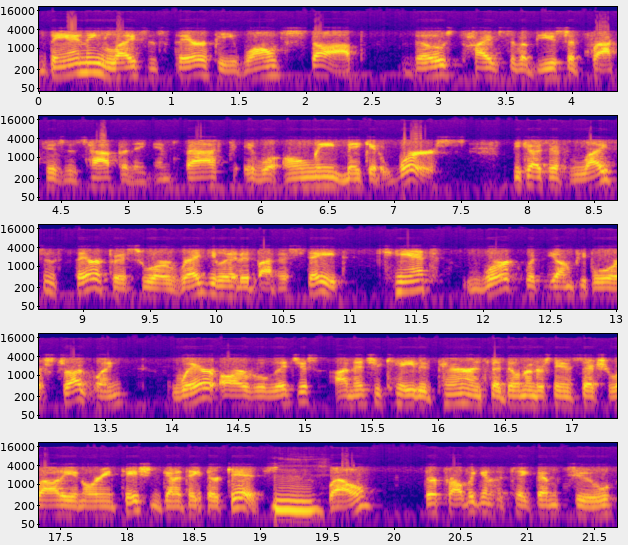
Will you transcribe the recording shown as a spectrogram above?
Banning licensed therapy won't stop those types of abusive practices happening. In fact, it will only make it worse because if licensed therapists who are regulated by the state can't work with young people who are struggling, where are religious, uneducated parents that don't understand sexuality and orientation going to take their kids? Hmm. Well, they're probably going to take them to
